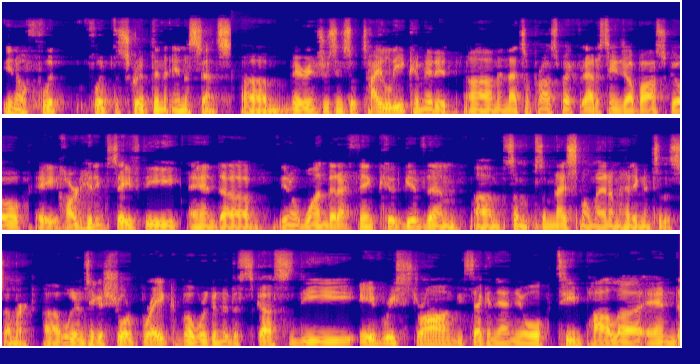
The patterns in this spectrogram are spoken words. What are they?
you know flip flip the script in, in a sense. Um, very interesting. So Ty Lee committed, um, and that's a prospect out of St. John Bosco, a hard hitting safety, and uh, you know one that I think could give them um, some some nice momentum heading into the summer. Uh, we're going to take a short break, but we're going to discuss the Avery Strong, the second annual Team Pala and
